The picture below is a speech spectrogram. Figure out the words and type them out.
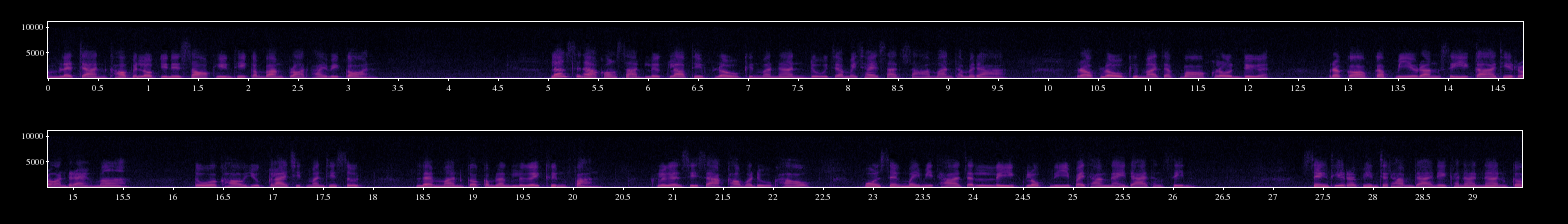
ำและจันเข้าไปหลบอยู่ในซอกหินที่กำบังปลอดภัยไว้ก่อน ลักษณะของสัตว์ลึกลับที่โผล่ขึ้นมานั้นดูจะไม่ใช่สัตว์สามัญธรรมดา เพราะโผล่ขึ้นมาจากบ่อโคลนเดือด ประกอบกับมีรังสีกายที่ร้อนแรงมาก ตัวเขาอยู่ใกล้ชิดมันที่สุด และมันก็กำลังเลื้อยขึ้นฝั่ง เคลื่อนศีรษะเข้ามาดูเขา ผู้ซึ่งไม่มีทางจะหลีกหลบหนีไปทางไหนได้ทั้งสิ้น สิ่งที่ระพินจะทำได้ในขณะนั้นก็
